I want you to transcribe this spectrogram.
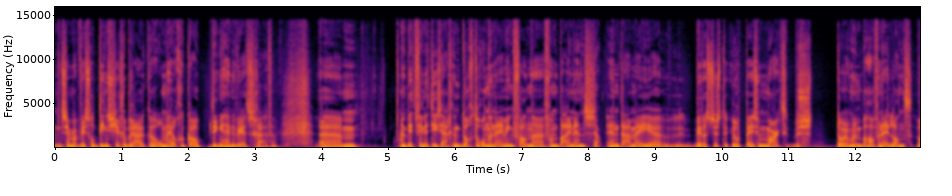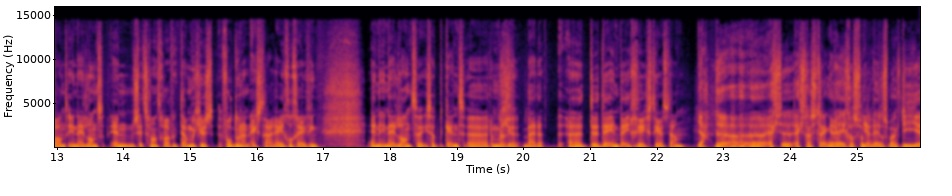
zeg maar, wisseldienstje gebruiken om heel goedkoop dingen heen en weer te schuiven. Um, en Bitfinity is eigenlijk een dochteronderneming van, uh, van Binance. Ja. En daarmee uh, willen ze dus de Europese markt besturen stormen, behalve Nederland. Want in Nederland en Zwitserland, geloof ik, daar moet je dus voldoen aan extra regelgeving. En in Nederland uh, is dat bekend. Uh, dan moet je bij de, uh, de DNB geregistreerd staan. Ja, de extra, extra, strenge regels van ja. de Nederlandse Bank, die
